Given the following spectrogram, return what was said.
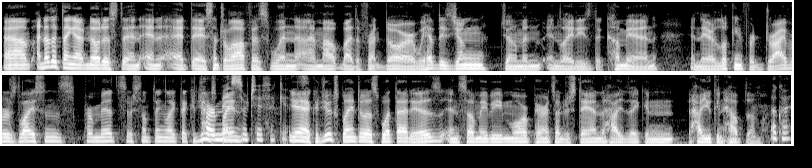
Um, another thing I've noticed, and, and at the central office, when I'm out by the front door, we have these young gentlemen and ladies that come in, and they are looking for driver's license permits or something like that. Could you Permit explain? certificates. Yeah, could you explain to us what that is, and so maybe more parents understand how they can how you can help them. Okay.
